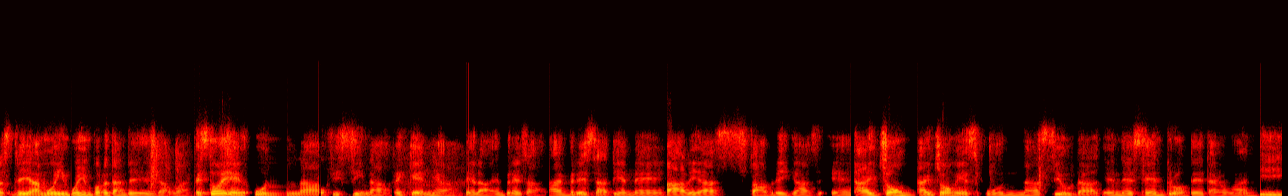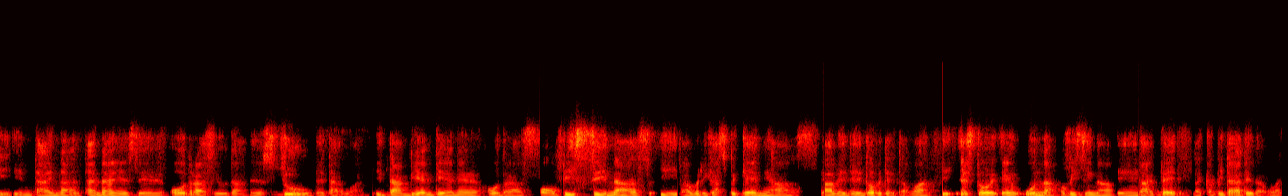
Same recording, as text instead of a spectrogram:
estrella muy, muy importante de Taiwán. Estoy en una oficina pequeña de la empresa. La empresa tiene varias fábricas en Taichung. Taichung es una ciudad en el centro de Taiwán y en Tainan. Tainan es otra ciudad del sur de Taiwán. Y también tiene otras oficinas y fábricas pequeñas alrededor de Taiwán. Estoy en una oficina en Taipei, la capital de Taiwán.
